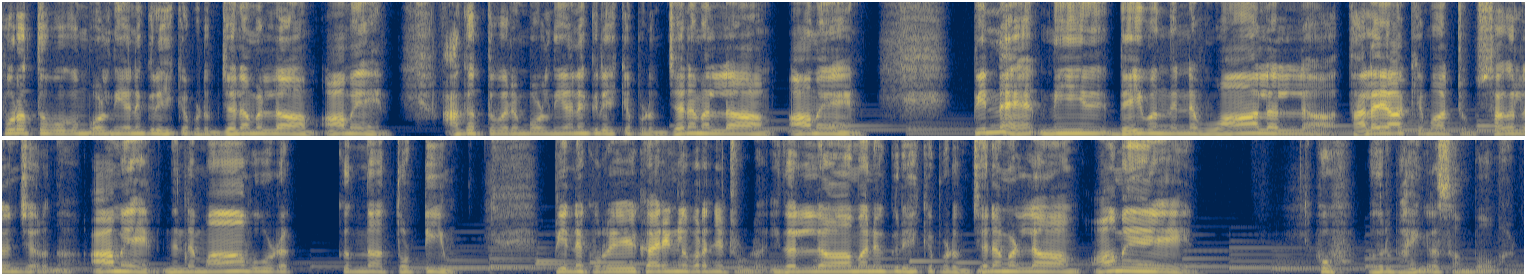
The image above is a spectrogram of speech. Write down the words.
പുറത്തു പോകുമ്പോൾ നീ അനുഗ്രഹിക്കപ്പെടും. ജനമെല്ലാം ആമേൻ. അകത്ത് വരുമ്പോൾ നീ അനുഗ്രഹിക്കപ്പെടും. ജനമെല്ലാം ആമേൻ. പിന്നെ നീ ദൈവം നിന്നെ വാലല്ല തലയാക്കി മാറ്റും. സകലം ചേർന്ന് ആമേൻ. നിന്റെ മാവുഴക്കുന്ന തൊട്ടിയും പിന്നെ കുറേ കാര്യങ്ങൾ പറഞ്ഞിട്ടുണ്ട്. ഇതെല്ലാം അനുഗ്രഹിക്കപ്പെടും. ജനമെല്ലാം. ആമേൻ. ഓ അതൊരു ഭയങ്കര സംഭവമാണ്.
